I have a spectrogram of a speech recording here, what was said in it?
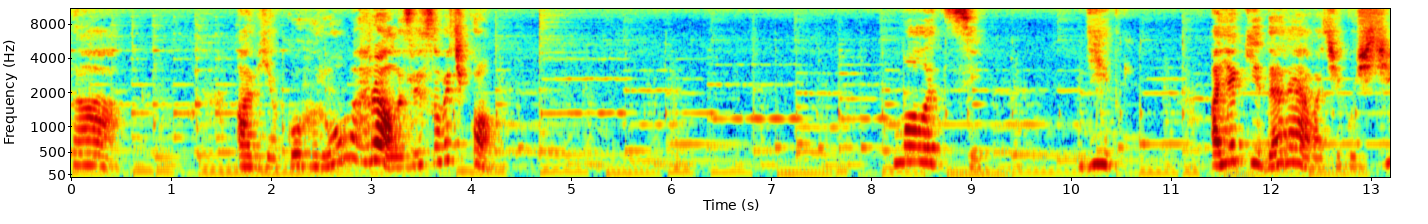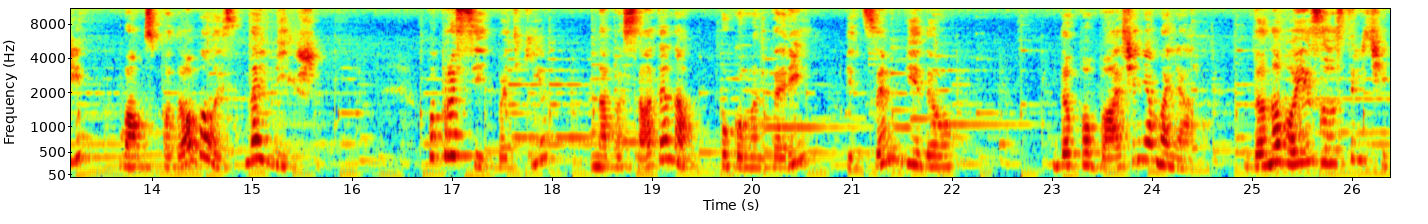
Так. А в яку гру ми грали з лісовичком? Молодці! Дітки, а які дерева чи кущі вам сподобались найбільше? Попросіть батьків написати нам у коментарі під цим відео. До побачення, малята! До нової зустрічі!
